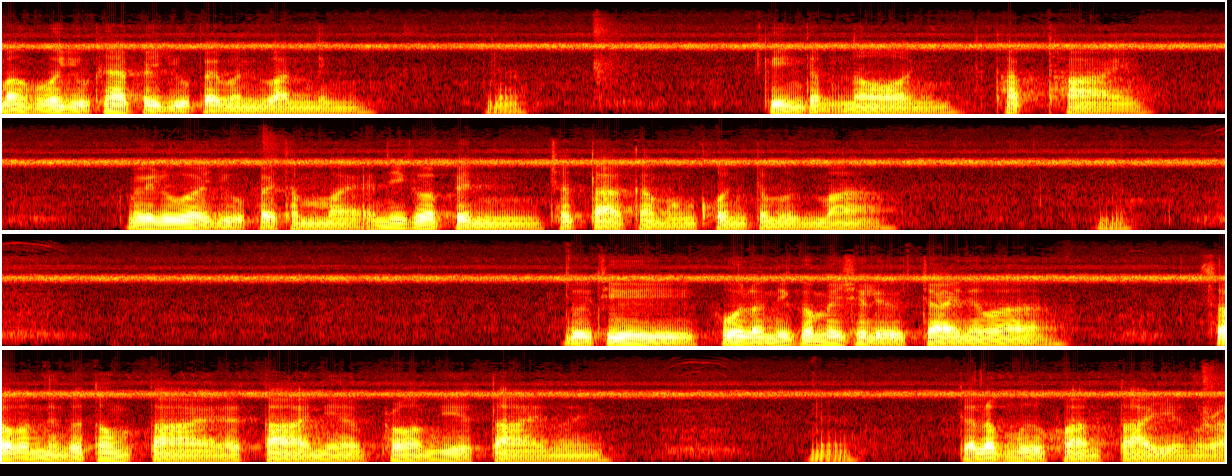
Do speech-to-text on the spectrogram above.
บางคนก็อยู่แค่ไปอยู่ไปวันวันหนึ่งนะกินกับนอนขับถ่าย ไม่รู้ว่าอยู่ไปทำไม อันนี้ก็เป็นชะตากรรมของคนจำนวนมากนะโดยที่พวกเหล่านี้ก็ไม่เฉลียวใจนะว่าสักวันหนึ่งก็ต้องตายและตายเนี่ย พร้อมที่จะตายไหม จะรับมือความตายอย่างไร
